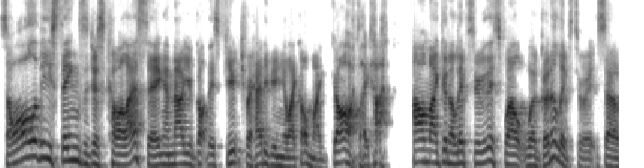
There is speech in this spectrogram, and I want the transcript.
So all of these things are just coalescing, and now you've got this future ahead of you, and you're like, oh my god, like how, how am I going to live through this? Well, we're going to live through it. So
